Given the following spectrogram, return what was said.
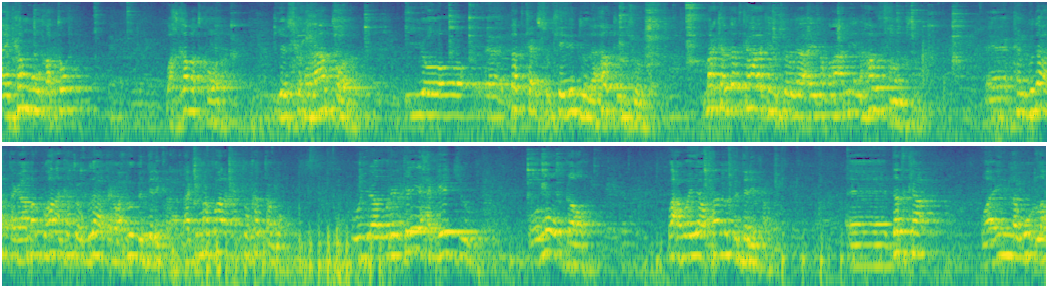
Ay ka muuqato waxqabadkooda iyo isku xiraantooda iyo dadka isu keenidooda halkan jooga. Marka dadka halkan jooga ay noqdaan in hal front kan gudaha tagaa markuu halan ka tago gudaha taga waxbuu bedeli karaa. Laakiin markuu halka intuu ka tago uu yidhahdo wareerkeyga xaggee joog oo luuq galo. Waxa weeya waxba ma bedeli karo. Dadka waa in lagu la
